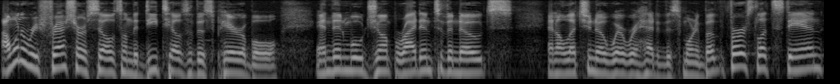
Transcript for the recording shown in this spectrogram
I want to refresh ourselves on the details of this parable, and then we'll jump right into the notes and I'll let you know where we're headed this morning. But first, let's stand.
